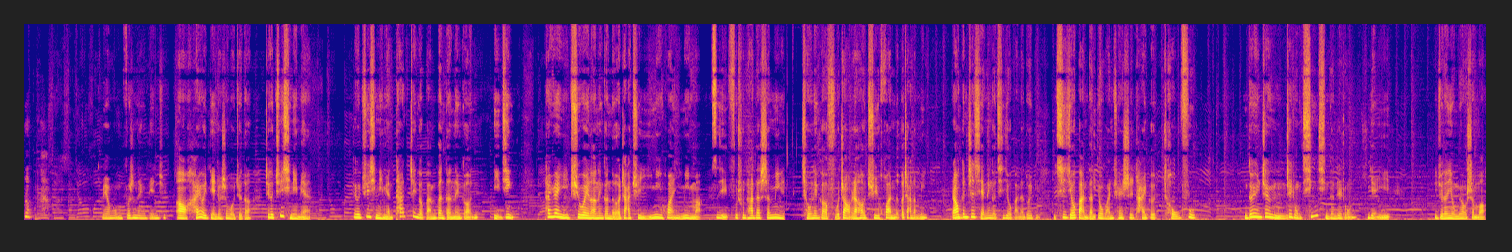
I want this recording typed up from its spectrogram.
没有，我们不是那个编剧哦。还有一点就是，我觉得这个剧情里面，这个剧情里面，他这个版本的那个李靖。他愿意去为了那个哪吒去一命换一命嘛，自己付出他的生命，求那个符咒，然后去换哪吒的命，然后跟之前那个七九版的对比，七九版的就完全是他一个仇富。你对于这这种亲情的这种演绎，你觉得有没有什么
